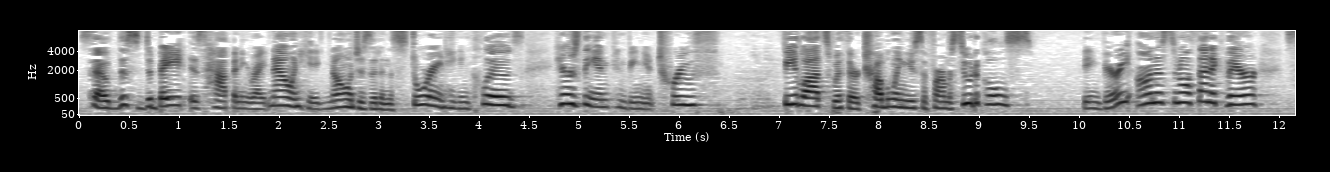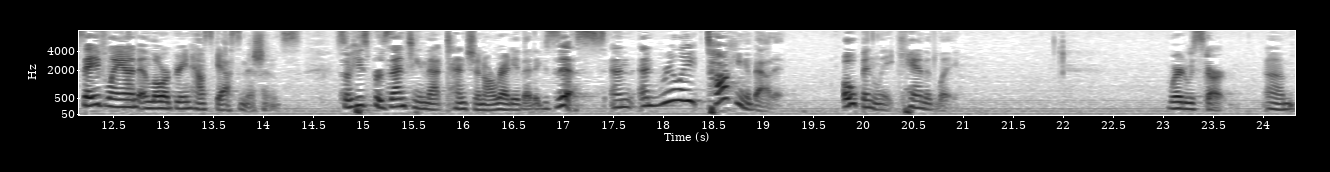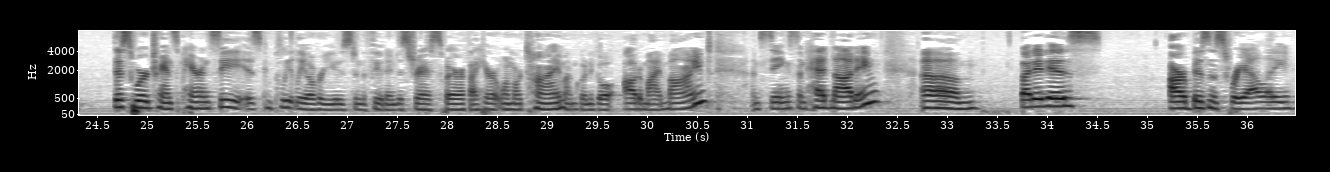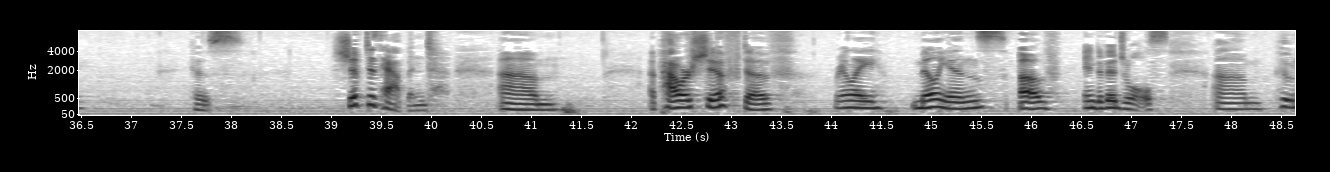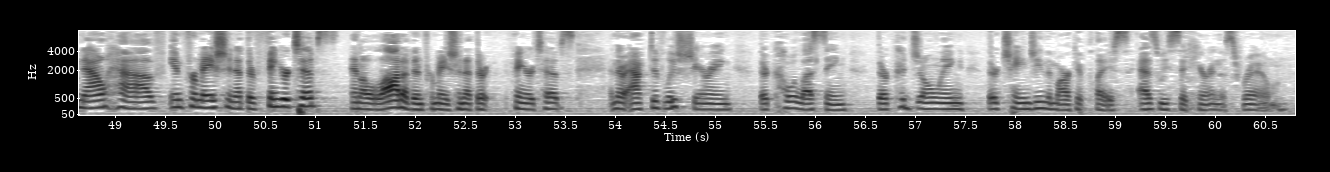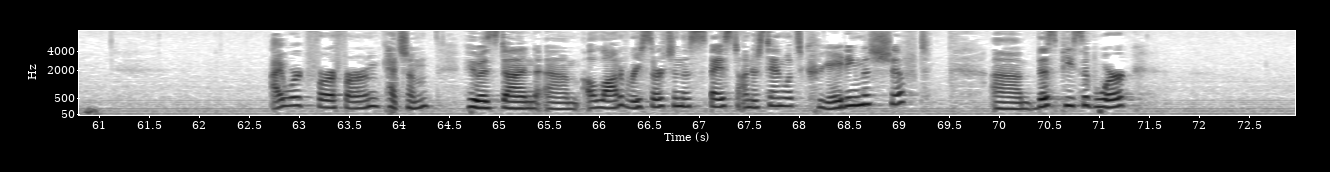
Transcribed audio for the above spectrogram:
So this debate is happening right now, and he acknowledges it in the story, and he concludes, here's the inconvenient truth. Feedlots, with their troubling use of pharmaceuticals, being very honest and authentic there, save land and lower greenhouse gas emissions. So he's presenting that tension already that exists and, and really talking about it openly, candidly. Where do we start? Um, this word transparency is completely overused in the food industry. I swear if I hear it one more time, I'm going to go out of my mind. I'm seeing some head nodding. Um, but it is our business reality because shift has happened. Um, a power shift of really millions of individuals um, who now have information at their fingertips and a lot of information at their fingertips, and they're actively sharing, they're coalescing, they're cajoling, they're changing the marketplace as we sit here in this room. I work for a firm, Ketchum, who has done um, a lot of research in this space to understand what's creating this shift. Um, this piece of work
